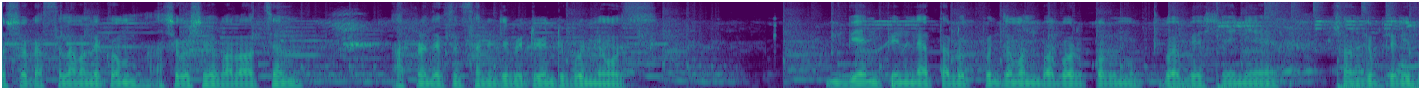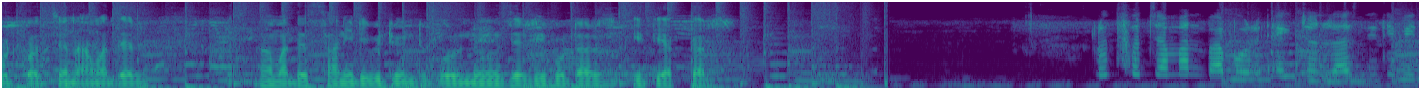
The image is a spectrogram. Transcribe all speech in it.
দর্শক, আসসালামু আলাইকুম। আশা করি সবাই ভালো আছেন। আপনারা দেখছেন Sunny TV twenty four news. বিএনপির নেতা লুৎফুজ্জামান বাবর কবে মুক্তি পাবে সেই নিয়ে সংক্ষিপ্ত রিপোর্ট করছেন আমাদের আমাদের সানি টিভি টোয়েন্টি ফোর নিউজের রিপোর্টার ইতি আক্তার। লুৎফুজ্জামান বাবর একজন রাজনীতিবিদ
